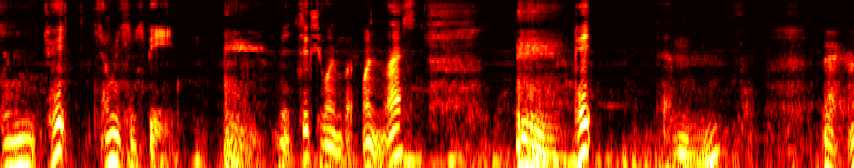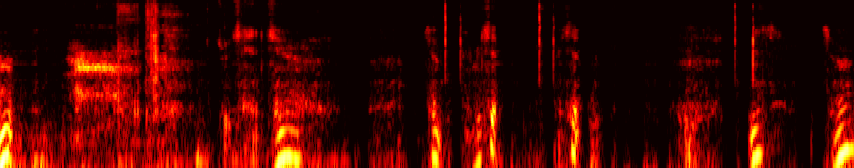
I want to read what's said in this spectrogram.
Okay, show me some speed. 61.1 less. okay. Um, uh, switch hands here. Reset. Yes, sure.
